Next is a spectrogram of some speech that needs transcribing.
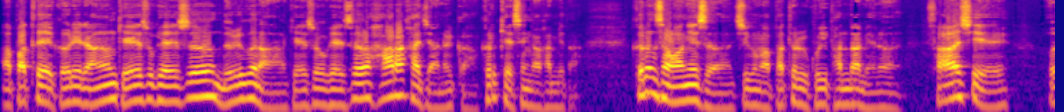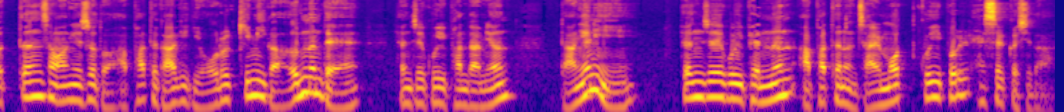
아파트의 거래량은 계속해서 늘거나 계속해서 하락하지 않을까 그렇게 생각합니다. 그런 상황에서 지금 아파트를 구입한다면 사실 어떤 상황에서도 아파트 가격이 오를 기미가 없는데 현재 구입한다면 당연히 현재 구입했는 아파트는 잘못 구입을 했을 것이다.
